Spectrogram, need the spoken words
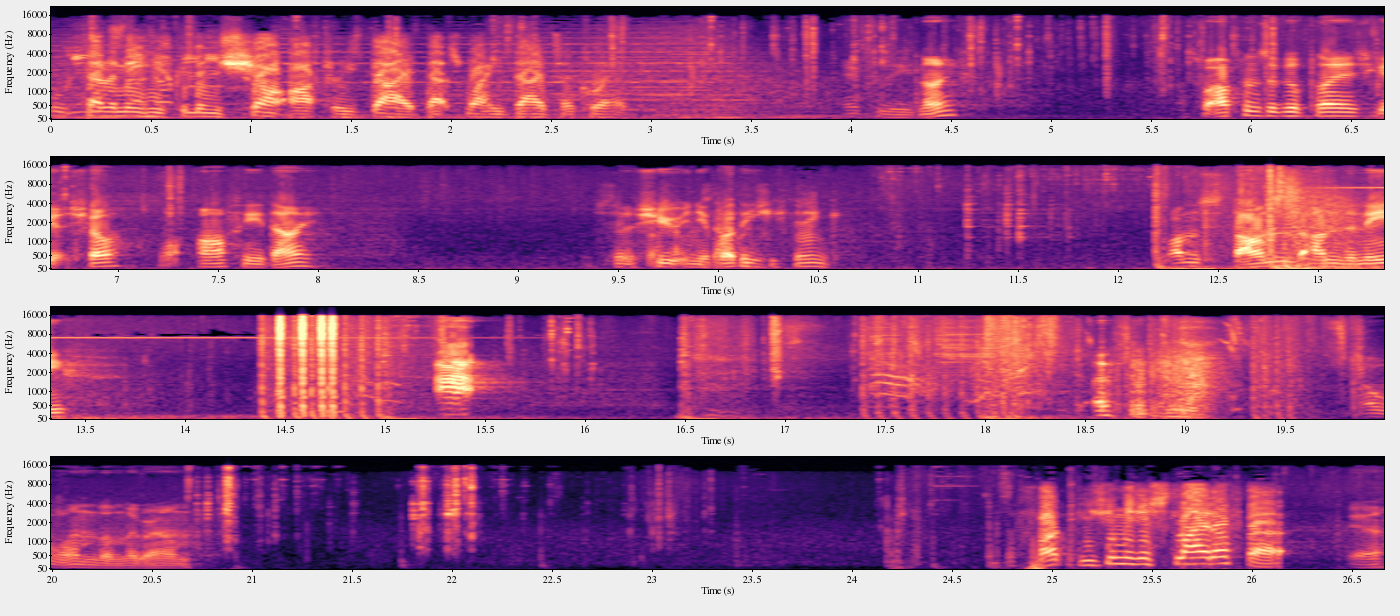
He's telling me he's been shot after he's died. That's why he died so quick. Yeah, 'cause he's nice. That's what happens to good players. You get shot after you die. Instead of shooting your buddy. What you think? One stunned underneath. Ah! oh, one on the ground. What the fuck? You see me just slide off that? Yeah.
